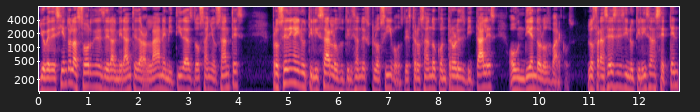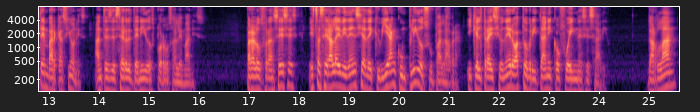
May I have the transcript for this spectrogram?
y obedeciendo las órdenes del almirante Darlan emitidas dos años antes, proceden a inutilizarlos utilizando explosivos, destrozando controles vitales o hundiendo los barcos. Los franceses inutilizan 70 embarcaciones antes de ser detenidos por los alemanes. Para los franceses, esta será la evidencia de que hubieran cumplido su palabra y que el traicionero acto británico fue innecesario. Darlan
